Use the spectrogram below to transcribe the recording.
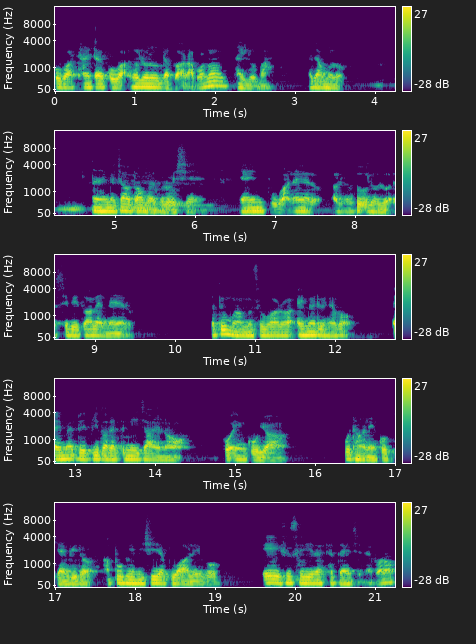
ကိုပါထိုင်တက်ကိုပါအလုံးလုံးလုံးတက်သွားတာပေါ့နော်အဲ့လိုပါအဲကြောင့်မလို့ အဲငါကြောက်တော့မယ်ဆိုလို့ရှိရင်ရရင်ပူပါနဲ့လို့အဲ့လိုသူ့အလိုလိုအစီပေးသွားလိုက်မယ်လို့ဘသူမှမဆိုတော့အိမ်မက်တွေနဲ့ပေါ့အိမ်မက်တွေပြီးသွားတဲ့တနေ့ကျရင်တော့ကိုအိမ်ကိုရွာကိုထောင်နေကိုပြန်ပြီးတော့အပူပင်မရှိတဲ့ဘဝလေးကိုအေးစစ်စစ်နဲ့ထက်တန်းခြင်းတယ်ပေါ့နော်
